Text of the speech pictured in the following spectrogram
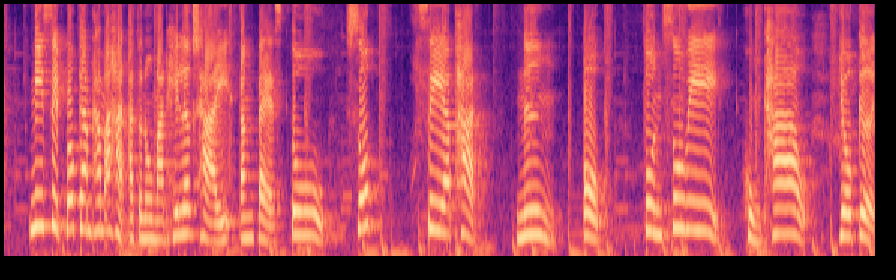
ๆ มี 10 โปรแกรมทำอาหารอัตโนมัติให้เลือกใช้ ตั้งแต่สตูซุปเสียผัดนึ่งอบ ตุนซูวี หุงข้าว โยเกิร์ต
